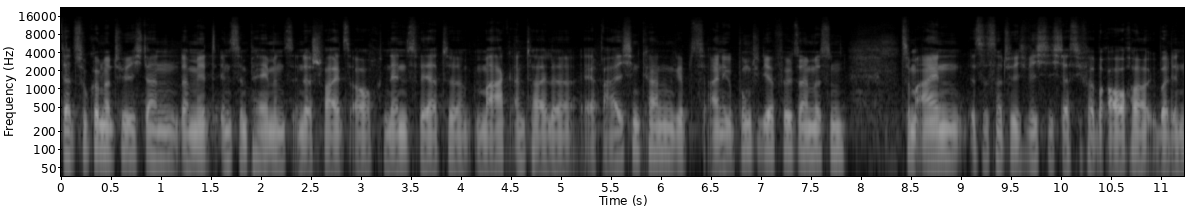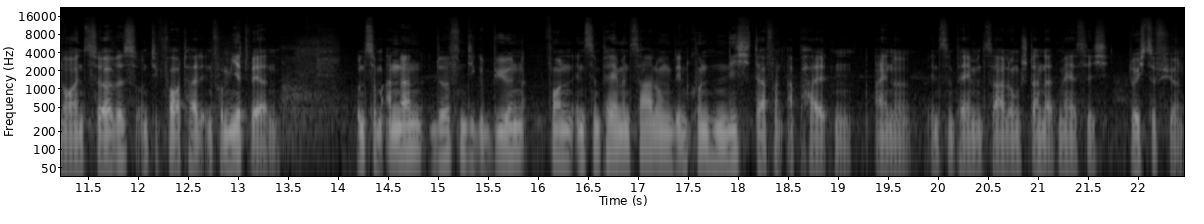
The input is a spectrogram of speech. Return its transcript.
Dazu kommt natürlich dann, damit Instant Payments in der Schweiz auch nennenswerte Marktanteile erreichen kann, gibt es einige Punkte, die erfüllt sein müssen. Zum einen ist es natürlich wichtig, dass die Verbraucher über den neuen Service und die Vorteile informiert werden. Und zum anderen dürfen die Gebühren von Instant Payment Zahlungen den Kunden nicht davon abhalten, eine Instant Payment Zahlung standardmäßig durchzuführen.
